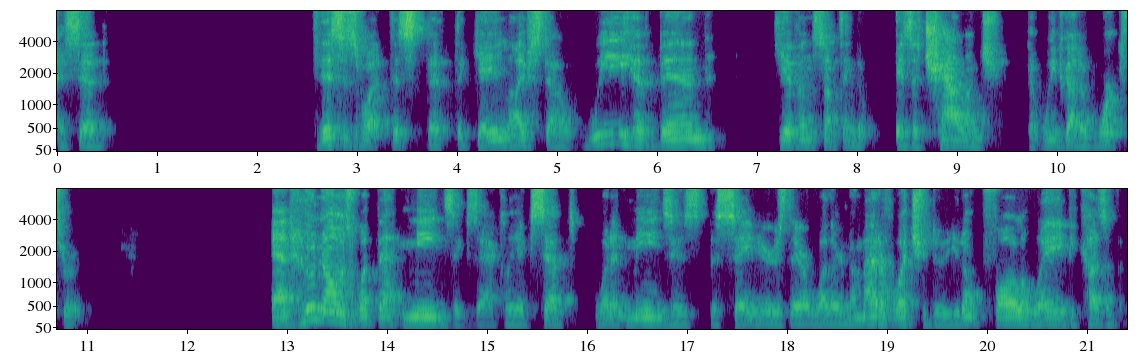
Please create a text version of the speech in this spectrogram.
I said, this is what this, the, the gay lifestyle, we have been given something that is a challenge that we've got to work through. And who knows what that means exactly, except what it means is the Savior is there, whether no matter what you do, you don't fall away because of it.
